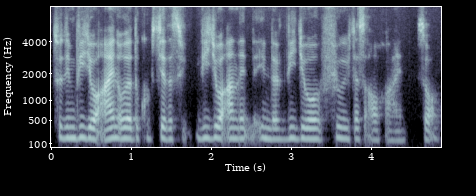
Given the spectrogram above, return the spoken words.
zu dem Video ein oder du guckst dir das Video an, in, in der Video füge ich das auch ein. So.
